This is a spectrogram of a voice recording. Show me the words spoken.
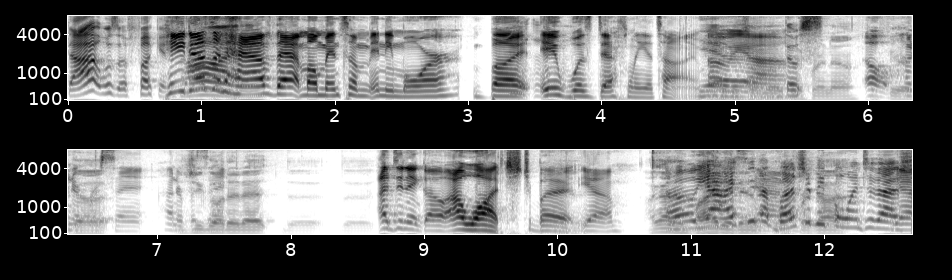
That was a fucking. He doesn't have that momentum anymore, but it was definitely a time. Yeah. Oh, yeah. little Those- now. Oh, 100%. 100%. Did you go to that? The, the, I didn't go. I watched, but yeah. I got Oh yeah, I invited seen a bunch of people went to that Yeah.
